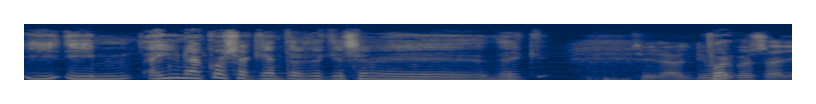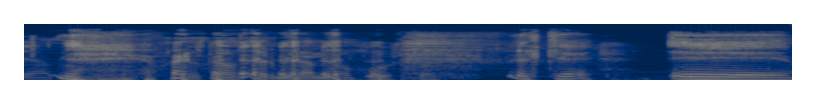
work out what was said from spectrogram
y, hay una cosa que antes de que se me de sí la última cosa ya. Estamos terminando justo. Es que eh,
